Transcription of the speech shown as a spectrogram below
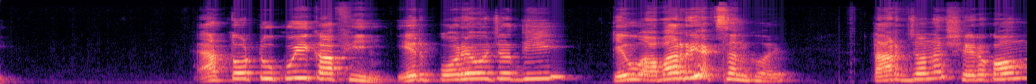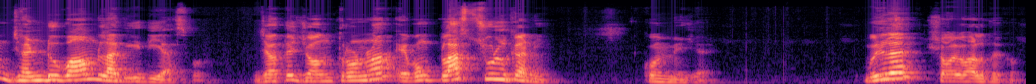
এতটুকুই কাফি। এরপরেও যদি কেউ আবার রিয়াকশন করে তার জন্য সেরকম ঝান্ডু বাম লাগিয়ে দিয়ে আসব, যাতে যন্ত্রণা এবং প্লাস চুলকানি কমে যায়। বুঝলে? সবাই ভালো থেকো।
